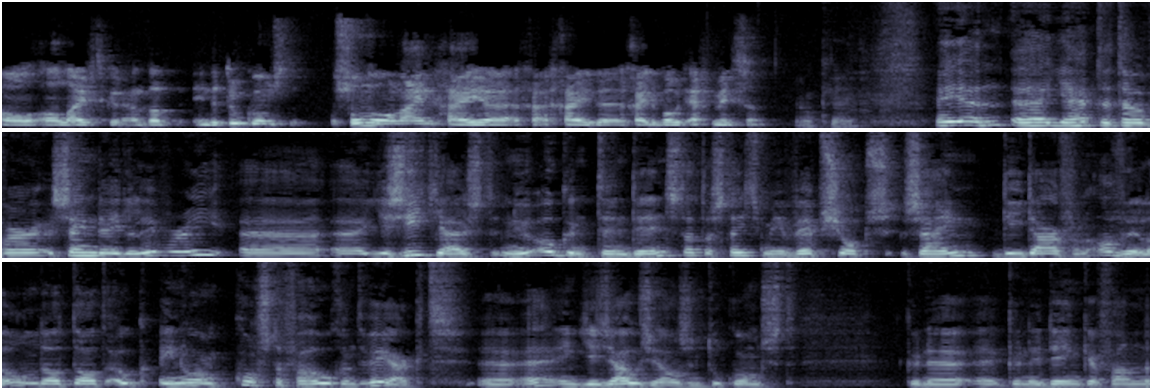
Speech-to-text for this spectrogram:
al, al live te kunnen. En dat in de toekomst, zonder online, ga je, ga, ga je, de, ga je de boot echt missen. Oké. Hey, en uh, je hebt het over same-day delivery. Uh, je ziet juist nu ook een tendens dat er steeds meer webshops zijn die daarvan af willen, omdat dat ook enorm kostenverhogend werkt. En je zou zelfs in toekomst kunnen, kunnen denken van,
